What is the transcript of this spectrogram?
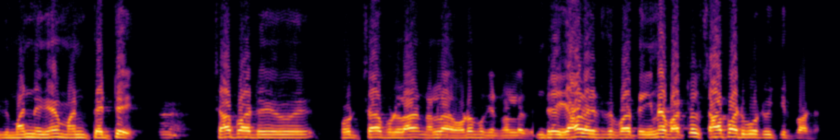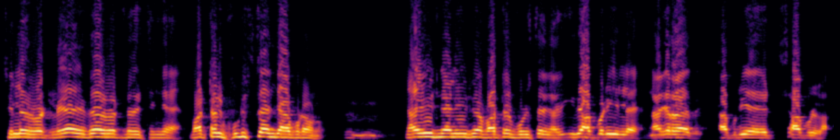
இது மண்ணுங்க மண் தட்டு. ஆ. சாப்பாடு போட்டு சாப்பிடலாம். நல்லா உடம்புக்கு நல்லது. இன்றைய காலகட்டத்தை பார்த்தீங்கன்னா வட்டல் சாப்பாடு போட்டு வச்சிருப்பாங்க. சில்லர் வட்டலையா ஏதோ வட்டல் வச்சுங்க. வட்டல் பிடிச்சி சாப்பிடணும். ம், ம். நழுவி நழுவிட்டு வட்டல் பிடிச்சி இது அப்படி இல்லை. நகராது. அப்படியே எடுத்து சாப்பிடலாம்.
